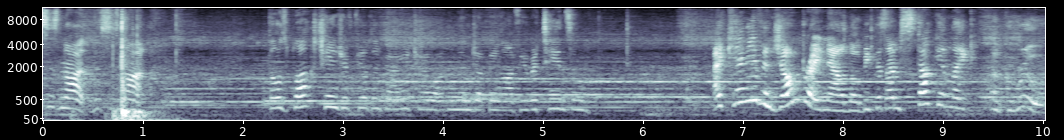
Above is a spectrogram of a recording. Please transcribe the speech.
this is not this is not those blocks change your field of gravity, try walking then jumping off. You retain some I can't even jump right now though because I'm stuck in like a groove.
